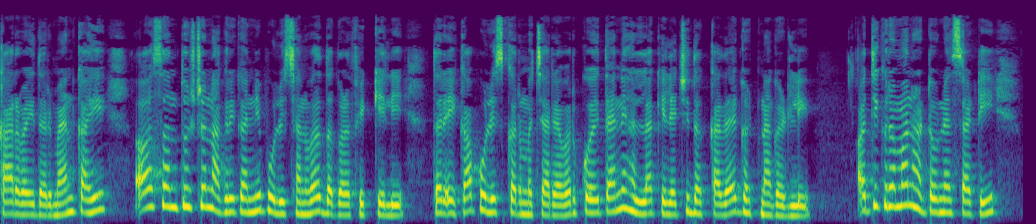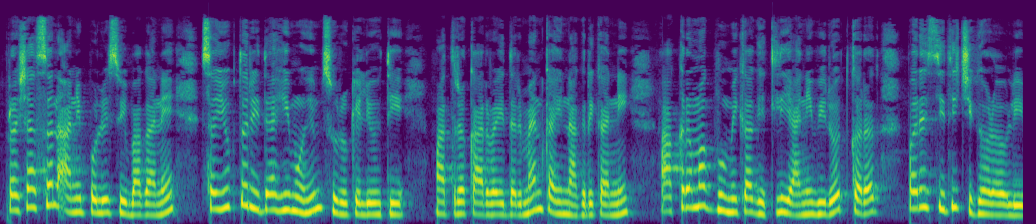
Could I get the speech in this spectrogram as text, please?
कारवाई दरम्यान काही असंतुष्ट नागरिकांनी पोलिसांवर दगडफेक केली तर एका पोलीस कर्मचाऱ्यावर कोयत्याने हल्ला केल्याची धक्कादायक घटना घडली. अतिक्रमण हटवण्यासाठी प्रशासन आणि पोलीस विभागाने संयुक्तरित्या ही मोहीम सुरू केली होती. मात्र कारवाई दरम्यान काही नागरिकांनी आक्रमक भूमिका घेतली आणि विरोध करत परिस्थिती चिघळवली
